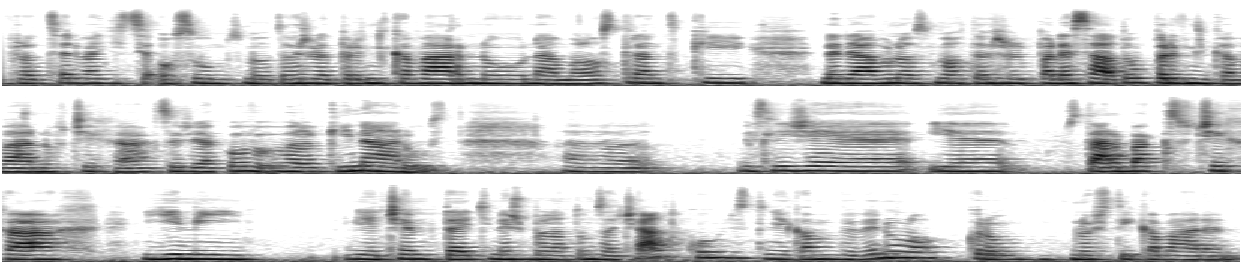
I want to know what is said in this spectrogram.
v roce 2008 jsme otevřeli první kavárnu na Malostranský, nedávno jsme otevřeli 51. kavárnu v Čechách, což je jako velký nárůst. Eh, myslíš, že je, je Starbucks v Čechách jiný něčem teď, než byl na tom začátku? Že se to někam vyvinulo, krom množství kaváren?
